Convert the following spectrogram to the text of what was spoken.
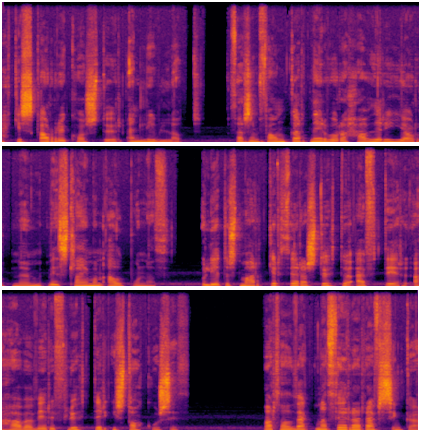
ekki skárri kostur en líflátt þar sem fangarnir voru hafðir í járnum við slæman aðbúnað og létust margir þeirra stuttu eftir að hafa verið fluttir í stokkhúsið. Var það vegna þeirra refsinga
